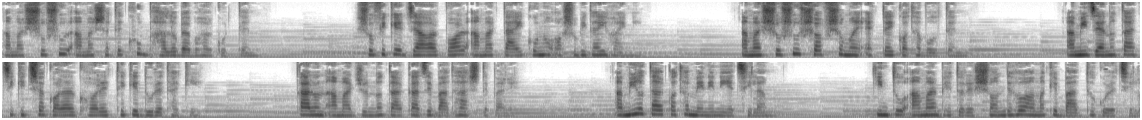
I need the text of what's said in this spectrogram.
আমার শ্বশুর আমার সাথে খুব ভালো ব্যবহার করতেন। শফিকের যাওয়ার পর আমার তাই কোনো অসুবিধাই হয়নি। আমার শ্বশুর সব সময় একটাই কথা বলতেন, আমি যেন তার চিকিৎসা করার ঘরের থেকে দূরে থাকি, কারণ আমার জন্য তার কাজে বাধা আসতে পারে। আমিও তার কথা মেনে নিয়েছিলাম। কিন্তু আমার ভেতরের সন্দেহ আমাকে বাধ্য করেছিল।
